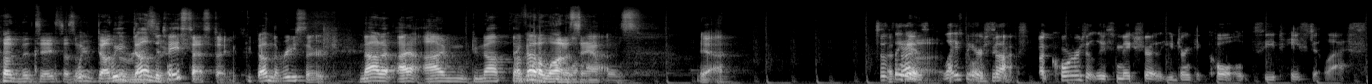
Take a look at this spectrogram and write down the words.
done the taste testing. We've done. We've the done the taste testing. We've done the research. Not. A, I. I do not think. I've had a lot of samples. Have. Yeah. So the thing right. is, light beer sucks, but Coors at least make sure that you drink it cold so you taste it less.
